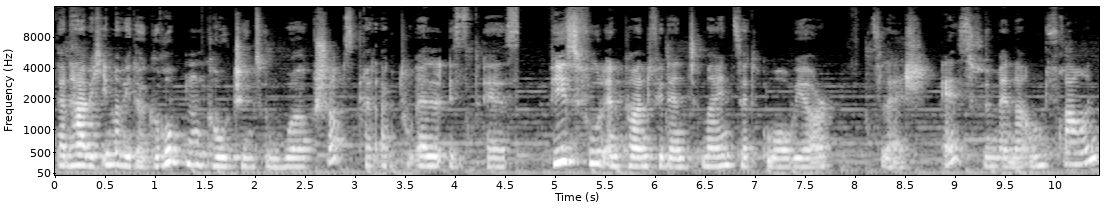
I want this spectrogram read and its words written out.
Dann habe ich immer wieder Gruppen, Coachings und Workshops. Gerade aktuell ist es Peaceful and Confident Mindset Warrior slash S für Männer und Frauen.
